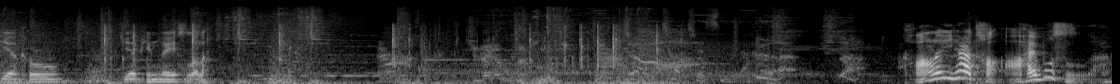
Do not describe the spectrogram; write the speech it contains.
接 Q 接平 A 死了，扛了一下塔还不死啊！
